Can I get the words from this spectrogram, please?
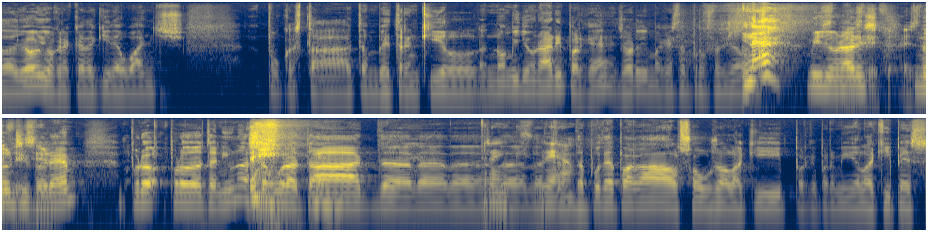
d'allò, jo crec que d'aquí 10 anys puc estar també tranquil, no milionari, perquè, Jordi, amb aquesta professió, No. milionaris És és no ens hi farem, però, però de tenir una seguretat de, de, de, de, Tranquil, de, de poder pagar els sous a l'equip, perquè per mi l'equip és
